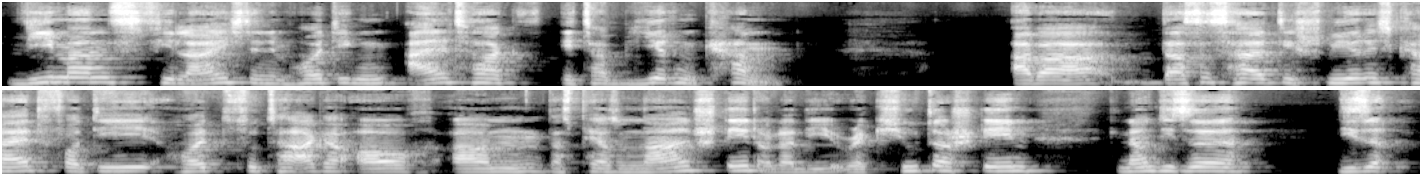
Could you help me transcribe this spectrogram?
wie man es vielleicht in dem heutigen Alltag etablieren kann. Aber das ist halt die Schwierigkeit, vor die heutzutage auch ähm, das Personal steht oder die Recruiter stehen. Genau diese, diese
